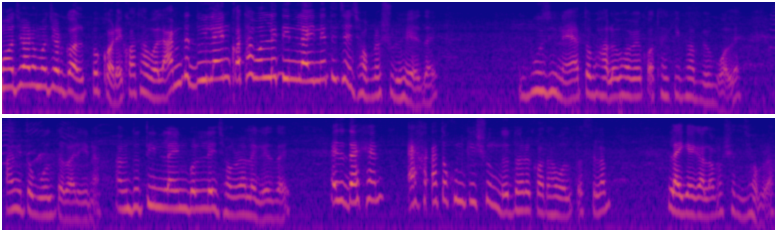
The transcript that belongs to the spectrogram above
মজার মজার গল্প করে কথা বলে। আমি তো দুই লাইন কথা বললে তিন লাইনেতে যে ঝগড়া শুরু হয়ে যায়। বুঝি না এত ভালোভাবে কথা কীভাবে বলে? আমি তো বলতে পারি না। আমি তো তিন লাইন বললেই ঝগড়া লেগে যায়। এই যে দেখেন এতক্ষণ কি সুন্দর ধরে কথা বলতেছিলাম। লাগে গেল আমার সাথে ঝগড়া।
